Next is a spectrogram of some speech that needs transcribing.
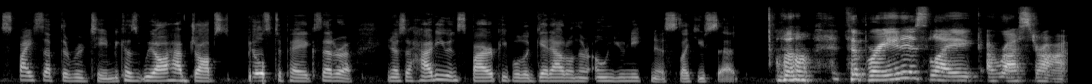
spice up the routine because we all have jobs, bills to pay, etc. You know, so how do you inspire people to get out on their own uniqueness, like you said? Well, the brain is like a restaurant.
